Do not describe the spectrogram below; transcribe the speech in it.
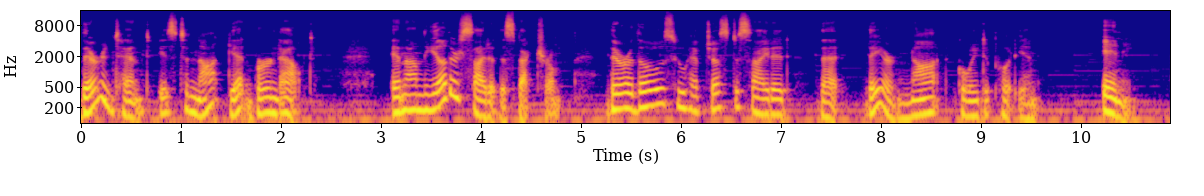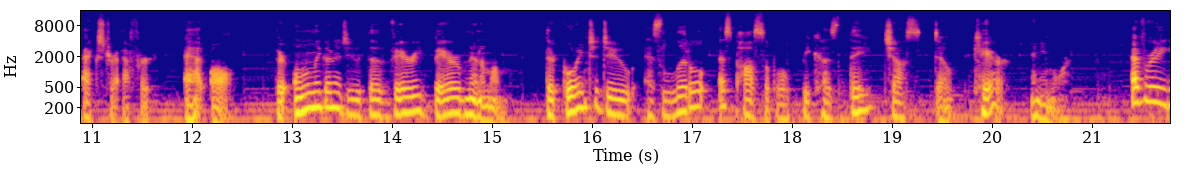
Their intent is to not get burned out. And on the other side of the spectrum, there are those who have just decided that they are not going to put in any extra effort at all. They're only going to do the very bare minimum. They're going to do as little as possible because they just don't care anymore. Every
